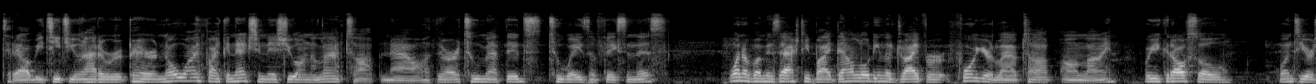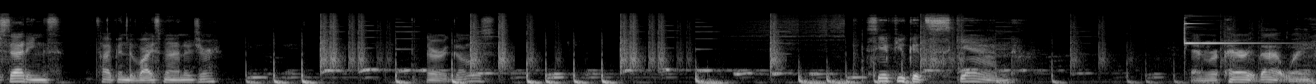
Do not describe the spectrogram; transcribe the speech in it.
Today I'll be teaching you how to repair no Wi-Fi connection issue on the laptop. Now, there are two methods, two ways of fixing this. One of them is actually by downloading the driver for your laptop online, or you could also go into your settings, type in device manager. There it goes. See if you could scan and repair it that way.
